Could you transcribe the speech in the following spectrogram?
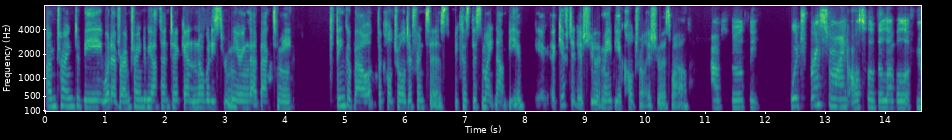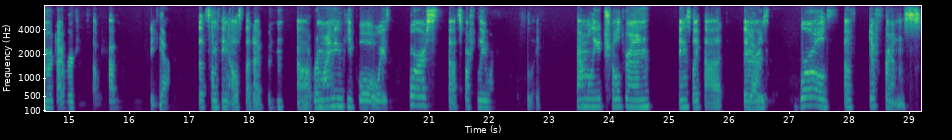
i'm trying to be whatever i'm trying to be authentic and nobody's mirroring that back to me think about the cultural differences because this might not be a, a gifted issue it may be a cultural issue as well absolutely which brings to mind also the level of neurodivergence that we have yeah that's something else that i've been uh, reminding people always in the course especially when it comes to like family children things like that there's yeah. worlds of difference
